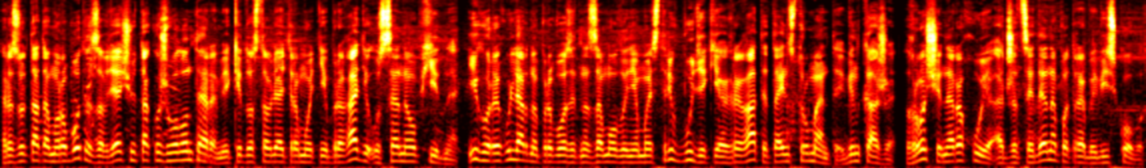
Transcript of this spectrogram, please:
Результатам роботи завдячують також волонтерам, які доставляють ремонтній бригаді усе необхідне. Ігор регулярно привозить на замовлення майстрів будь-які агрегати та інструменти. Він каже, гроші не рахує, адже це йде на потреби військових.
